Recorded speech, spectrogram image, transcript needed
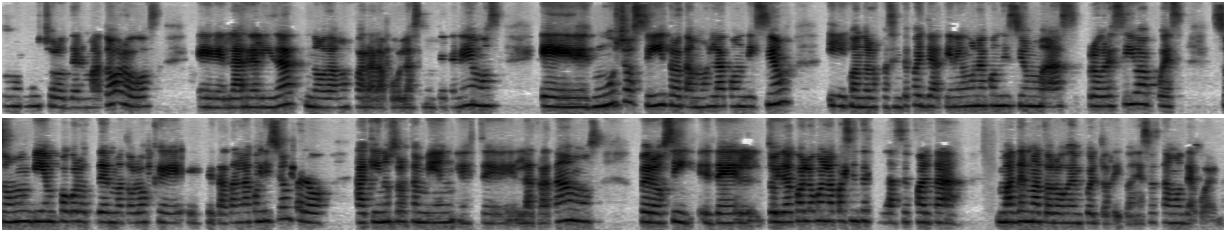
somos muchos los dermatólogos, eh, la realidad no damos para la población que tenemos. Eh, muchos sí tratamos la condición y cuando los pacientes pues ya tienen una condición más progresiva, pues son bien pocos los dermatólogos que, tratan la condición, pero aquí nosotros también este, la tratamos. Pero sí, estoy de acuerdo con la paciente que hace falta más dermatólogos en Puerto Rico, en eso estamos de acuerdo.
